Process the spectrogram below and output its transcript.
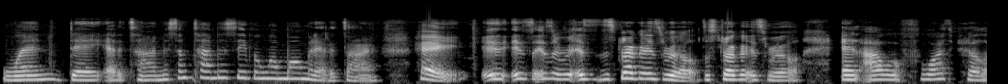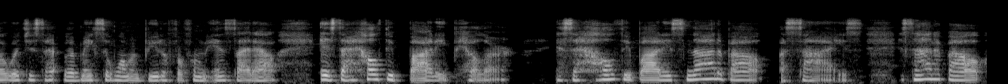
one day at a time, and sometimes it's even one moment at a time. Hey, it, it's, it's, a, it's the struggle is real. The struggle is real. And our fourth pillar, which is what makes a woman beautiful from the inside out, is the healthy body pillar. It's a healthy body. It's not about a size. It's not about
